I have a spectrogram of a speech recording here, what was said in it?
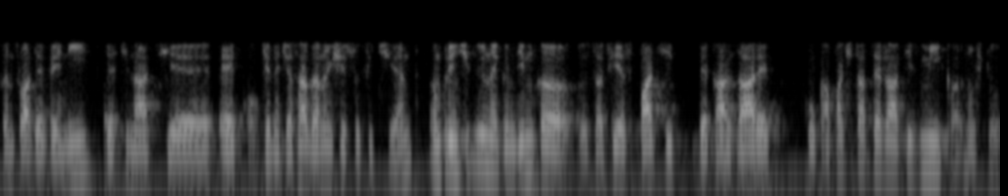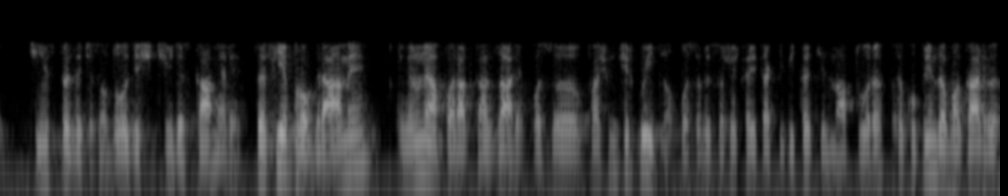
pentru a deveni destinație eco. Ce e necesar, dar nu e și suficient. În principiu ne gândim că să fie spații de cazare cu capacitate relativ mică, nu știu, 15 sau 25 de camere, să fie programe nu neapărat cazare, poți să faci un circuit sau poți să desfășori diferite activități în natură, să cuprindă măcar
